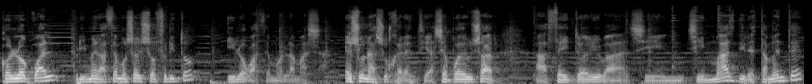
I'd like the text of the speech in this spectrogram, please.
Con lo cual, primero hacemos el sofrito y luego hacemos la masa. Es una sugerencia. Se puede usar aceite de oliva sin, más directamente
